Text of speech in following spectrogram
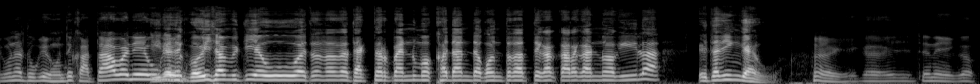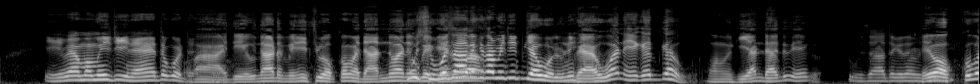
එවන තුගේ හොඳ කතාවනේ උග. ගොයි සමිටිය වූ එතන තැක්ටර් පැන්නුමක් හදන්ද කොන්තරත් එකක් කරගන්නවා කියලා එතනින් ගැහ්වා. එතන ඒවෑ මම හිටී නෑතකොට ඒවුනාට මිනිස්සු ඔක්කොම දන්නවන සුපසාධක සමිතිත් ගැව්වලුන ගැව්වන් ඒකෙත් ගැව් මම කියන්න හැද ඒක. ඒ ඔක්කොම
